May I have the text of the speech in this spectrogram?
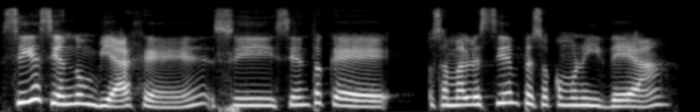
Sigue siendo un viaje, ¿eh? Sí, siento que, o sea, Malvestida empezó como una idea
